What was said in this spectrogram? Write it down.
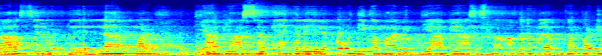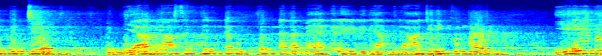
ആർ എസിന് വിട്ടു എല്ലാ വിദ്യാഭ്യാസ മേഖലയിലും ഭൗതികമായ വിദ്യാഭ്യാസ സ്ഥാപനങ്ങളൊക്കെ പഠിപ്പിച്ച് വിദ്യാഭ്യാസത്തിന്റെ ഉത്തുന്നത മേഖലയിൽ വിരാചരിക്കുമ്പോൾ ഏത്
